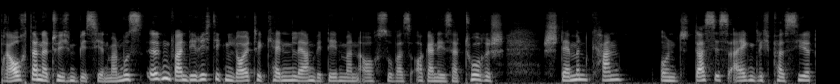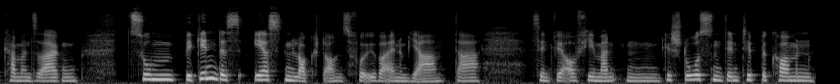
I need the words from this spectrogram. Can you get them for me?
braucht dann natürlich ein bisschen. Man muss irgendwann die richtigen Leute kennenlernen, mit denen man auch sowas organisatorisch stemmen kann. Und das ist eigentlich passiert, kann man sagen, zum Beginn des ersten Lockdowns vor über einem Jahr. Da sind wir auf jemanden gestoßen, den Tipp bekommen,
